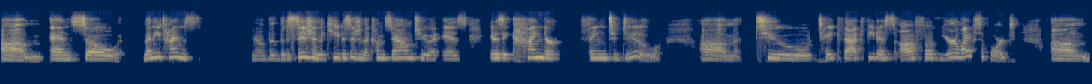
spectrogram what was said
Um, and so many times you know the, the decision the key decision that comes down to it is it is a kinder thing to do um, to take that fetus off of your life support um,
